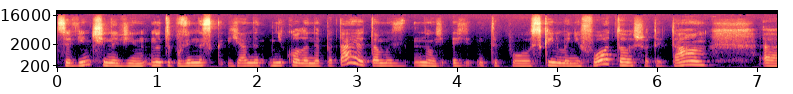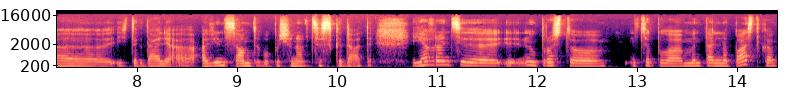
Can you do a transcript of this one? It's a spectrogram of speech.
це він чи не він? Ну, типу, він не я не, ніколи не питаю, там, ну, типу, скинь мені фото, що ти там е, і так далі. А, а він сам типу, починав це скидати. І я вранці е, ну, просто. Це була ментальна пастка.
